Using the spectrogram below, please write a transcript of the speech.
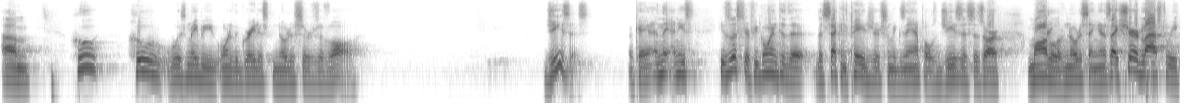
Um, who, who was maybe one of the greatest noticers of all? Jesus. Okay, and, the, and he's, he's listed, if you go into the, the second page, there's some examples. Jesus is our model of noticing. And as I shared last week,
